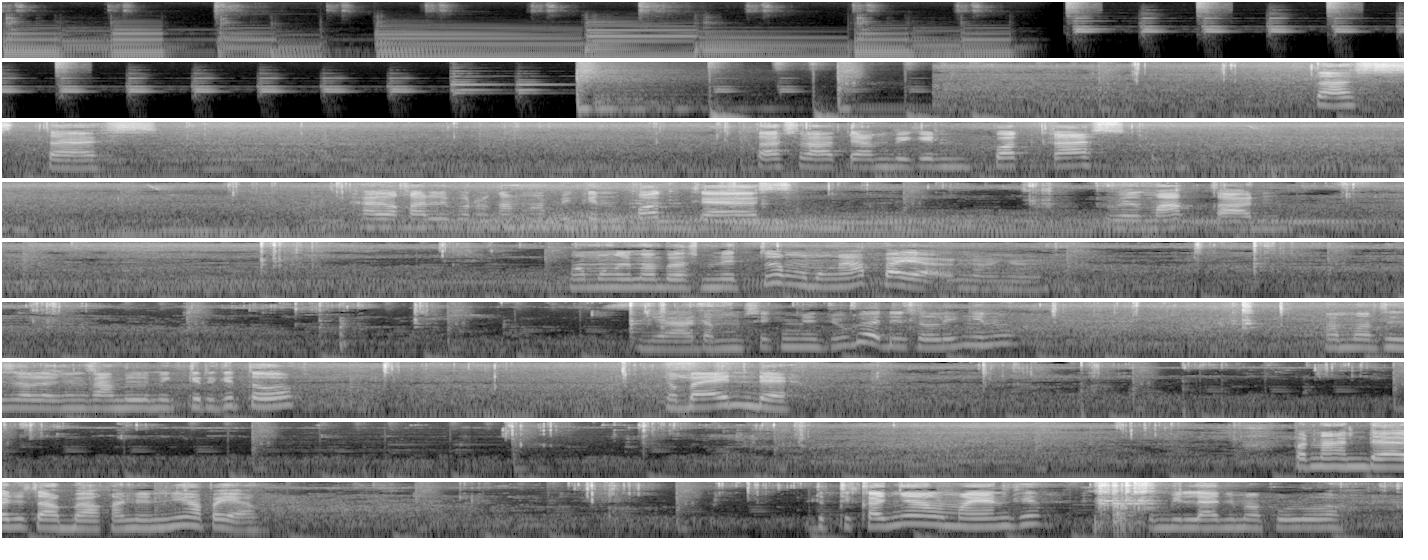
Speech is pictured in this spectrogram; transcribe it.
tes tes tes latihan bikin podcast. Hal kali pertama bikin podcast. Sambil makan ngomong 15 menit tuh ngomong apa ya nanya? Ya ada musiknya juga diselingin. Sama diselingin sambil mikir gitu. Cobain deh. Penanda ditambahkan ini apa ya detikannya lumayan sih 950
